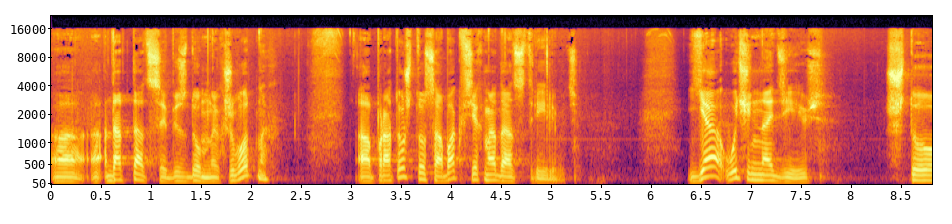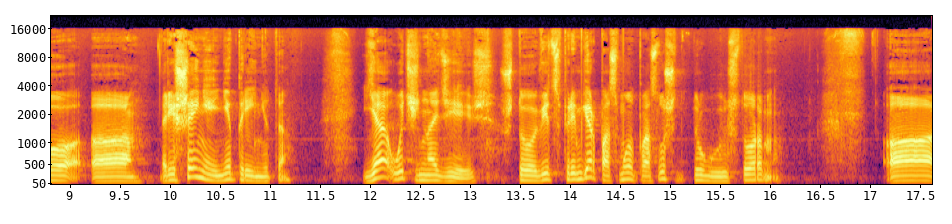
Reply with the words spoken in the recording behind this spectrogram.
адаптации бездомных животных, про то, что собак всех надо отстреливать. Я очень надеюсь, что э, решение не принято. Я очень надеюсь, что вице-премьер посмотрит, послушает другую сторону, э,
